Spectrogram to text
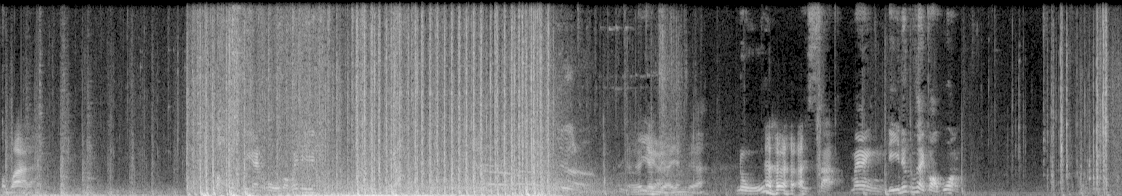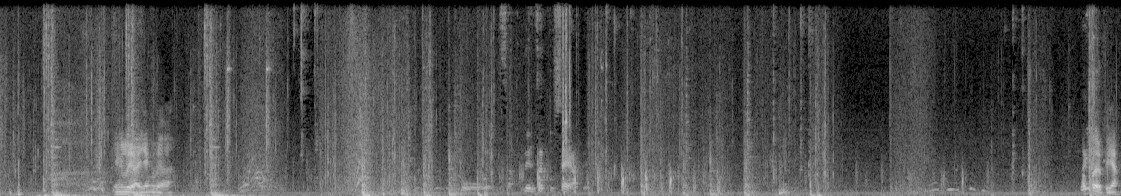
ผมว่าแล้วมีแอนโอบอกไม่มีเออยังเหลือยังเหลือ หนูไอสัตว์แม่งดีนึกกูใส่กรอบม่วง ยังเหลือยังเหลือโอ้โหสักเล่นสักกูแสบเลยเขาเปิดไปยัง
